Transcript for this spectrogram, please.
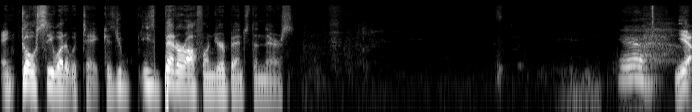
and go see what it would take because you he's better off on your bench than theirs. Yeah. Yeah,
